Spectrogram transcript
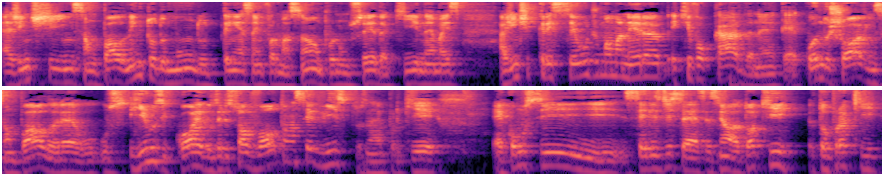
A gente em São Paulo, nem todo mundo tem essa informação por não ser daqui, né? Mas a gente cresceu de uma maneira equivocada, né? É, quando chove em São Paulo, né, os rios e córregos eles só voltam a ser vistos, né? Porque é como se, se eles dissessem assim, ó, eu tô aqui, eu tô por aqui.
